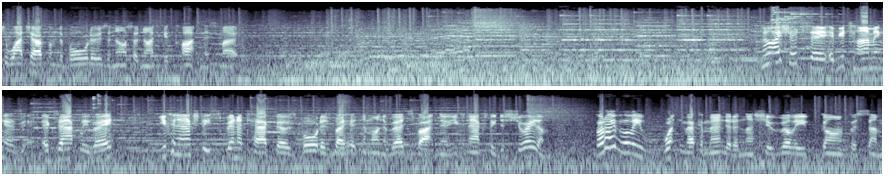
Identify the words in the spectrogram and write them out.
to watch out from the boulders and also not to get caught in this mud. Now I should say, if your timing is exactly right, you can actually spin attack those boulders by hitting them on the red spot and you can actually destroy them. But I really wouldn't recommend it unless you're really going for some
